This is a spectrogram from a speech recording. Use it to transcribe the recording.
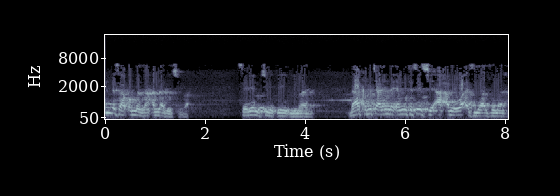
inda saƙon manzan Allah bai ce ba. Sai dai mutum ya ƙi imani. Da haka mutanen da ‘yan wuta sai su ce a'a mai wa'azi ya zo mana.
